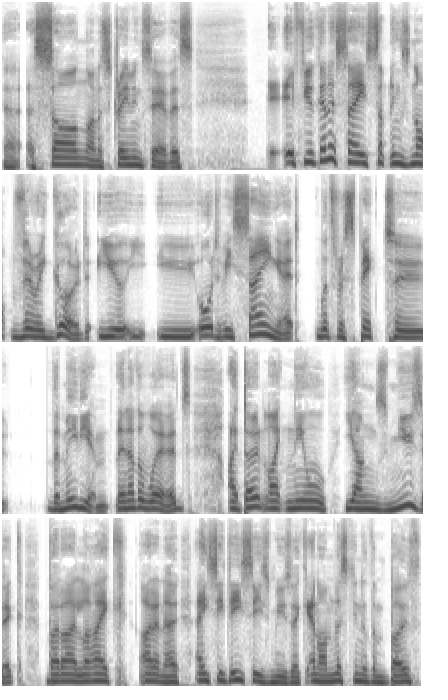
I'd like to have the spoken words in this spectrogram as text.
a a song on a streaming service, if you're going to say something's not very good, you you- you ought to be saying it with respect to the medium. In other words, I don't like Neil Young's music, but I like, I don't know, ACDC's music, and I'm listening to them both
